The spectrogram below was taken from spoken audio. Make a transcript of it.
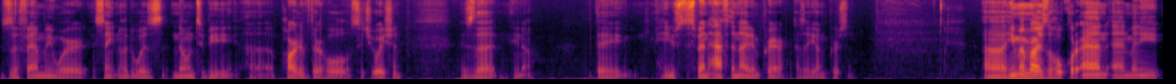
this is a family where sainthood was known to be uh, part of their whole situation. Is that you know they he used to spend half the night in prayer as a young person. Uh, he memorized the whole Quran and many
